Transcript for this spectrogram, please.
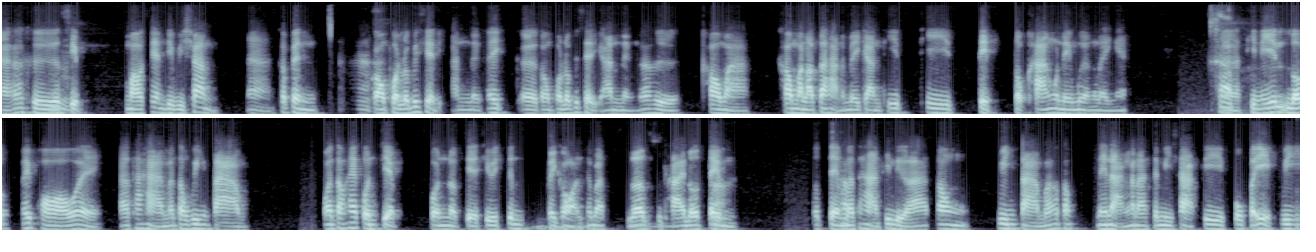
อ่าก็คือสิบ Mountain Division อ่าก็เป็นกองพลรบพิเศษอีกอันหนึ่งเอ้ยเออกองพลรบพิเศษอีกอันหนึ่งก็คือเข้ามาเข้ามารับทหารอเมริกันที่ที่ติดตกค้างอยู่ในเมืองอะไรเงี้ยครับเออทีนี้รถไม่พอเว้ยแล้วทหารมันต้องวิ่งตาม มันต้องให้คนเจ็บ คนแบบเสียชีวิตขึ้นไปก่อนใช่ไหมแล้วสุดท้ายรถเต็มรถเต็มครับแล้วทหารที่เหลือต้องวิ่งตามแล้วก็ต้องในหนังอะนะจะมีฉากที่พวกพระเอกวิ่ง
